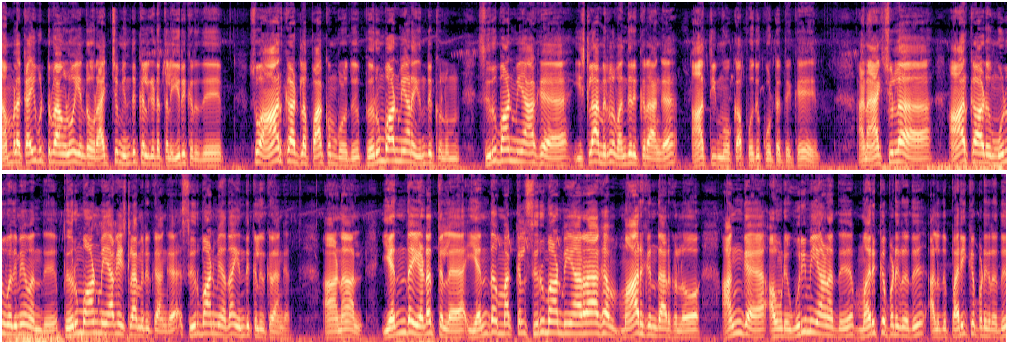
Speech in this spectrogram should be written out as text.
நம்மளை கைவிட்டுருவாங்களோ என்ற ஒரு அச்சம் இந்துக்கள் இடத்துல இருக்கிறது ஸோ ஆற்காட்டில் பார்க்கும்போது பெரும்பான்மையான இந்துக்களும் சிறுபான்மையாக இஸ்லாமியர்கள் வந்திருக்கிறாங்க அதிமுக பொதுக்கூட்டத்துக்கு. ஆனால் ஆக்சுவலாக ஆற்காடு முழுவதுமே வந்து பெரும்பான்மையாக இஸ்லாம் இருக்காங்க. சிறுபான்மையாக தான் இந்துக்கள் இருக்கிறாங்க. ஆனால் எந்த இடத்துல எந்த மக்கள் சிறுபான்மையாராக மாறுகின்றார்களோ அங்கே அவங்களுடைய உரிமையானது மறுக்கப்படுகிறது அல்லது பறிக்கப்படுகிறது.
